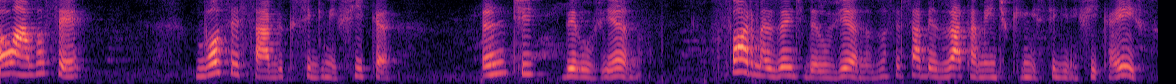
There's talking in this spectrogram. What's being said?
Olá, você! Você sabe o que significa antediluviano? Formas antediluvianas, você sabe exatamente o que significa isso?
